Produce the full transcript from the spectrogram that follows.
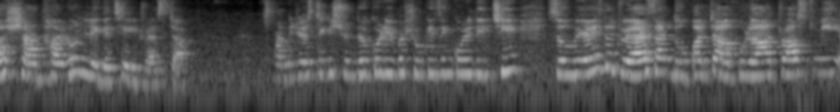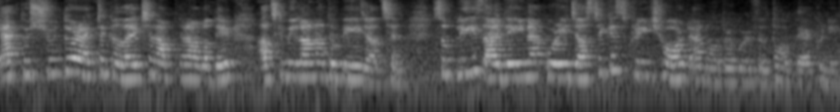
অসাধারণ লেগেছে এই ড্রেসটা আমি ড্রেসটাকে সুন্দর করে এবার শোকেজিং করে দিচ্ছি। So where is the dress and dupatta? আপুরা ট্রাস্ট মি এত সুন্দর একটা কালেকশন আপনারা আমাদের আজকে মিলানাতে পেয়ে যাচ্ছেন। সো প্লিজ আর দেরি না করে জাস্ট থেকে স্ক্রিনশট অ্যান্ড অর্ডার করে ফেলতে হবে এখনই।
